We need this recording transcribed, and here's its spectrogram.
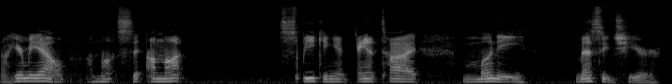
Now hear me out. I'm not I'm not speaking an anti-money message here.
